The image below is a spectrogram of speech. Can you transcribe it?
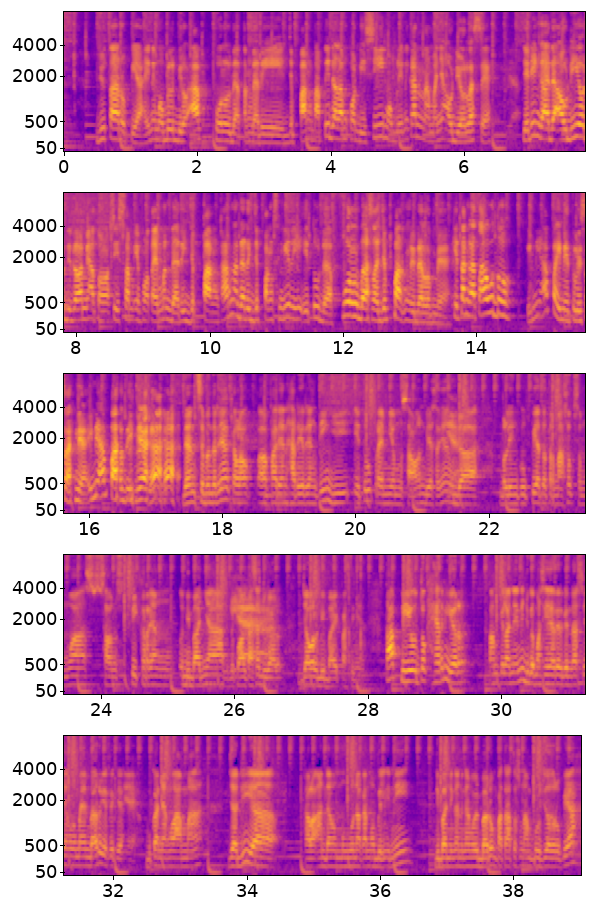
juta rupiah. Ini mobil build up full datang dari Jepang, tapi dalam kondisi mobil ini kan namanya Audioless ya. Jadi nggak ada audio di dalamnya atau sistem infotainment dari Jepang karena dari Jepang sendiri itu udah full bahasa Jepang di dalamnya. Kita nggak tahu tuh ini apa ini tulisannya, ini apa artinya. Dan sebenarnya kalau uh, varian Harrier yang tinggi itu premium sound biasanya Iya. udah melingkupi atau termasuk semua sound speaker yang lebih banyak, gitu. Iya. kualitasnya juga jauh lebih baik pastinya. Tapi untuk Harrier tampilannya ini juga masih Harrier generasi yang lumayan baru ya Fik ya, Iya. bukan yang lama. Jadi ya kalau anda menggunakan mobil ini dibandingkan dengan mobil baru 460 juta rupiah,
